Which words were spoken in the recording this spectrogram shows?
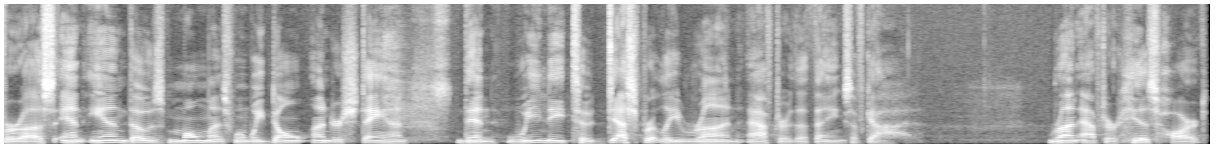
for us. And in those moments when we don't understand, then we need to desperately run after the things of God. Run after His heart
